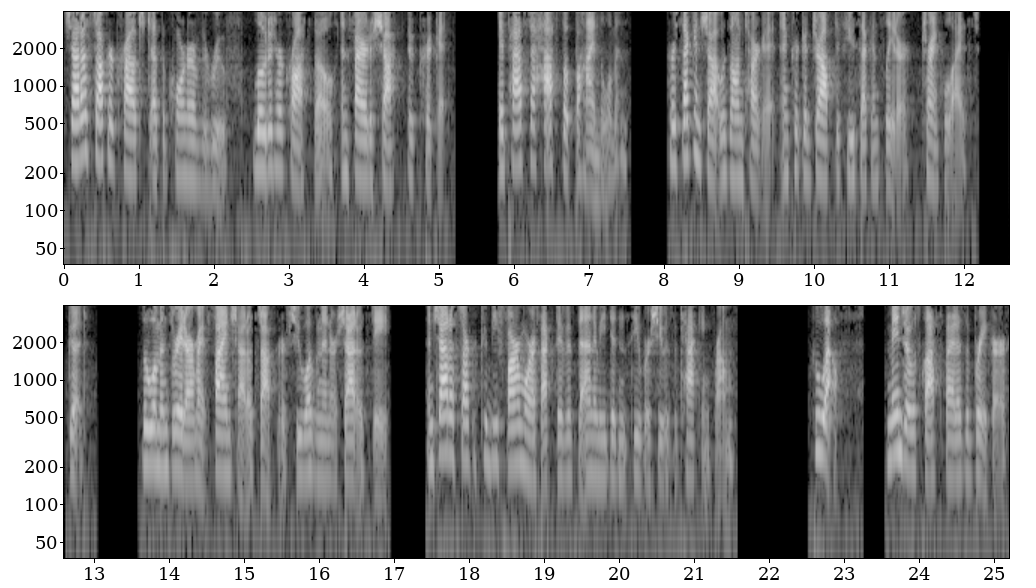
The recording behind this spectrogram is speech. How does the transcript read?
Shadowstalker crouched at the corner of the roof, loaded her crossbow, and fired a shot at Cricket. It passed a half foot behind the woman. Her second shot was on target, and Cricket dropped a few seconds later, tranquilized. Good. The woman's radar might find Shadowstalker if she wasn't in her shadow state, and Shadowstalker could be far more effective if the enemy didn't see where she was attacking from. Who else? Menja was classified as a breaker.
